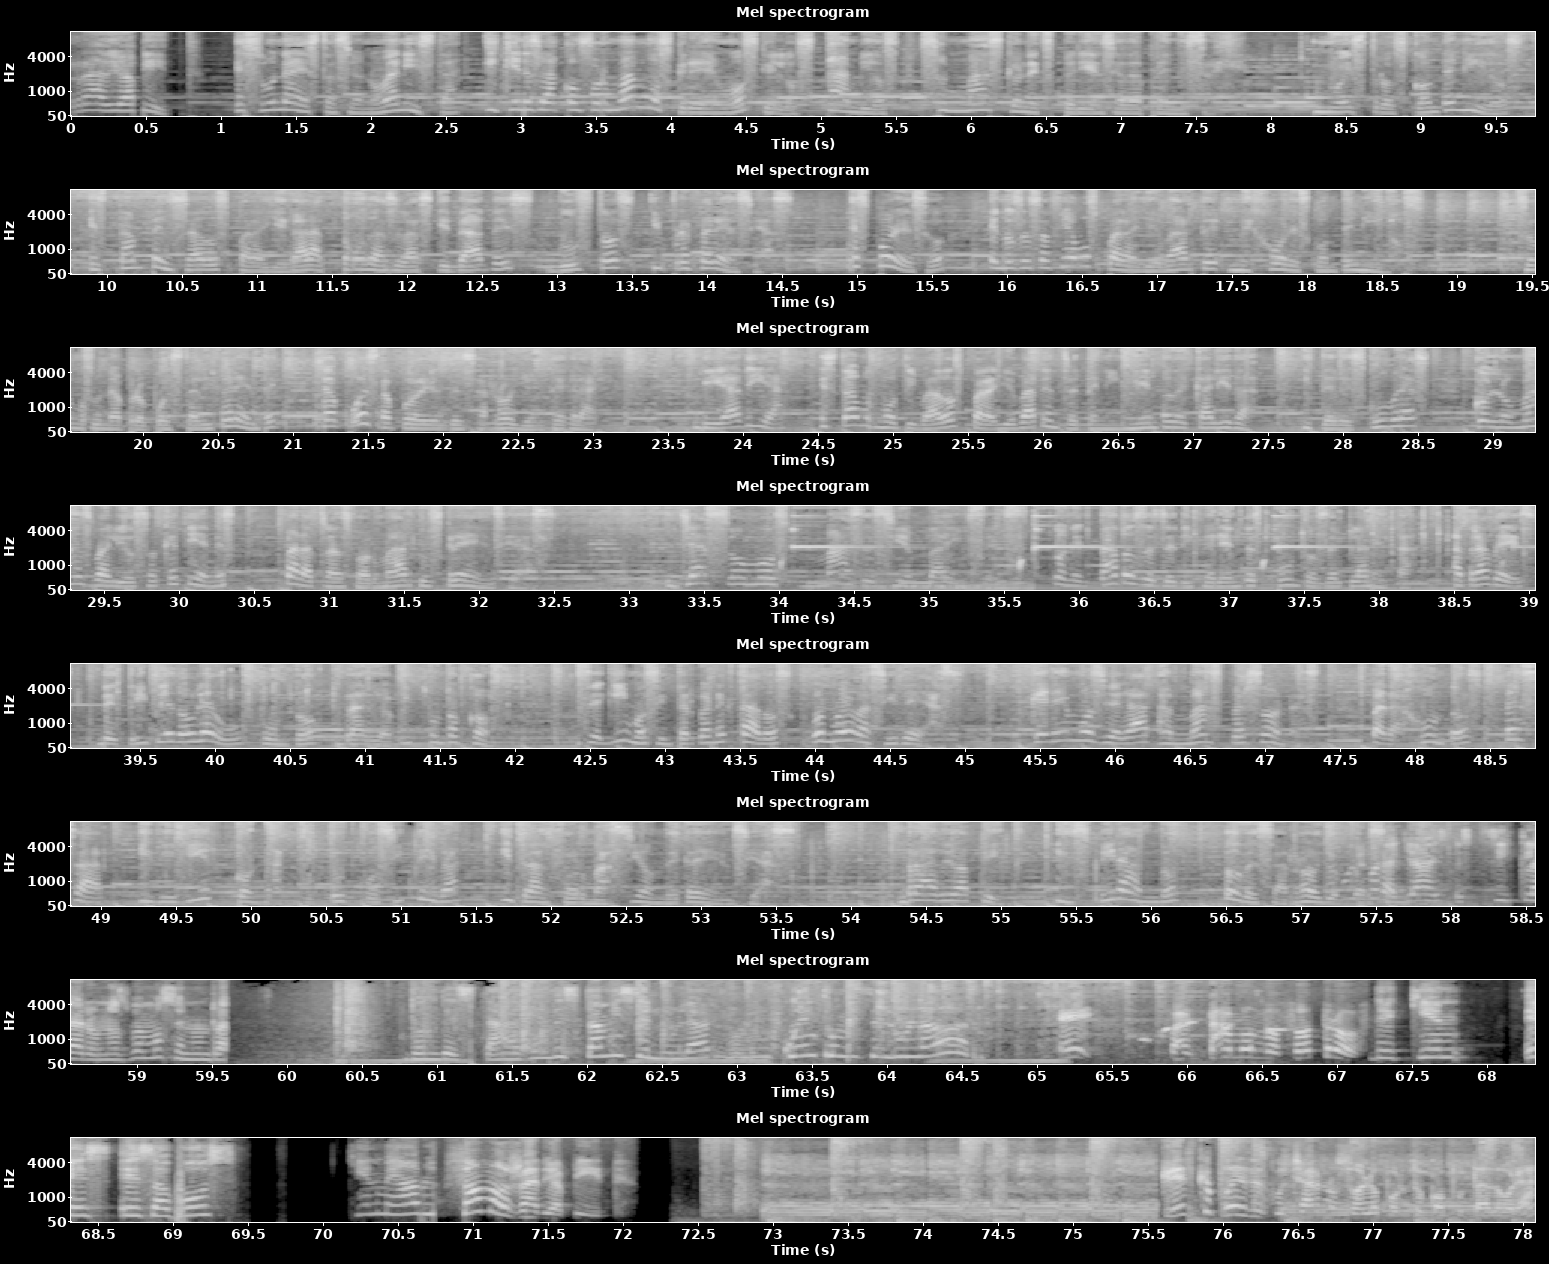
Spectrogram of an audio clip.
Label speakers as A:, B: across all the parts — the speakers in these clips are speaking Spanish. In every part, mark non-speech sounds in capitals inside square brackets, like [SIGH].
A: Radio Apit es una estación humanista y quienes la conformamos creemos que los cambios son más que una experiencia de aprendizaje. Nuestros contenidos están pensados para llegar a todas las edades, gustos y preferencias. Es por eso que nos desafiamos para llevarte mejores contenidos. Somos una propuesta diferente que apuesta por el desarrollo integral. Día a día estamos motivados para llevar entretenimiento de calidad y te descubras con lo más valioso que tienes para transformar tus creencias. Ya somos más de 100 países, conectados desde diferentes puntos del planeta, a través de www.radioapit.com. Seguimos interconectados con nuevas ideas. Queremos llegar a más personas para juntos pensar y vivir con actitud positiva y transformación de creencias. Radio Apit, inspirando tu desarrollo
B: Voy
A: personal.
B: para allá, es- es- sí, claro, nos vemos en un rato. ¿Dónde está? ¿Dónde está mi celular? No lo encuentro, mi celular.
A: ¡Ey! ¡Faltamos nosotros!
B: ¿De quién es esa voz? ¿Quién me habla?
A: Somos Radio Apit. ¿Crees que puedes escucharnos solo por tu computadora?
